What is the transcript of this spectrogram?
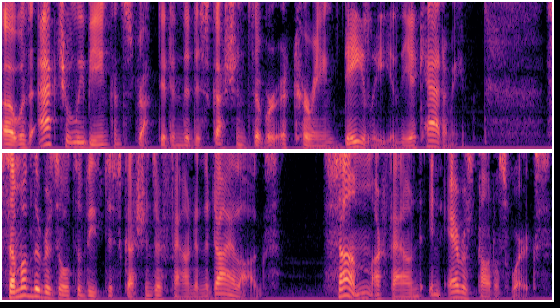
uh, was actually being constructed in the discussions that were occurring daily in the academy. Some of the results of these discussions are found in the dialogues. Some are found in Aristotle's works,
